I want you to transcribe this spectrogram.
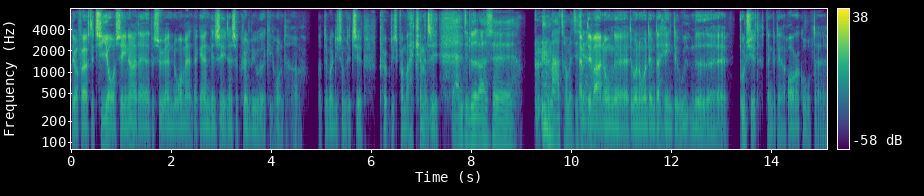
det var først et 10 år senere, da jeg havde besøg af en nordmand, der gerne ville se det, så kørte vi ud og gik rundt, og, og det var ligesom lidt terapeutisk for mig, kan man sige. Ja, men det lyder da også øh, meget traumatiserende. Jamen, det var nogle, øh, det var nogle af dem, der hængte ud med øh, Bullshit, den der rockergruppe, der,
